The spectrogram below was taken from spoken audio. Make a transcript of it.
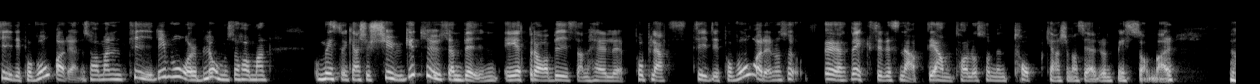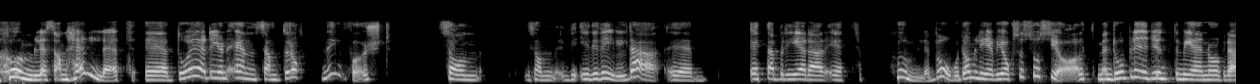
tidigt på våren. Så har man en tidig vårblom så har man åtminstone kanske 20 000 bin i ett bra bisamhälle på plats tidigt på våren och så växer det snabbt i antal och som en topp kanske man säger runt midsommar humlesamhället, eh, då är det ju en ensam drottning först som liksom, i det vilda eh, etablerar ett humlebo. De lever ju också socialt men då blir det ju inte mer än några,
